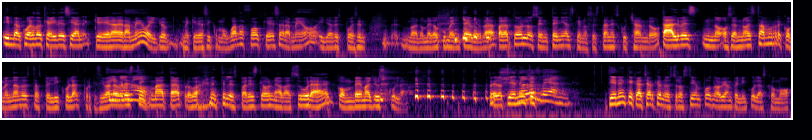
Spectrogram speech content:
y me acuerdo que ahí decían que era arameo y yo me quedé así como what the fuck ¿qué es arameo? y ya después en- bueno me documenté ¿verdad? para todos los centennials que nos están escuchando tal vez no o sea no estamos recomendando estas películas porque si van Sí, a ver no, no. Stigmata probablemente les parezca una basura con B mayúscula pero tienen No que los vean. tienen que cachar que en nuestros tiempos no habían películas como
